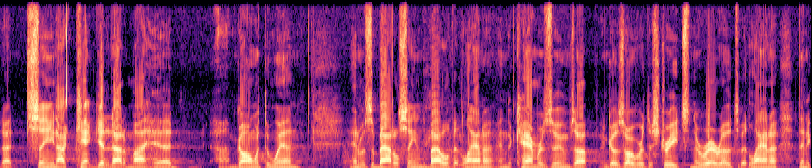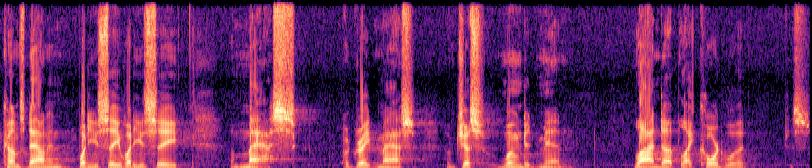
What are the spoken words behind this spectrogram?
that scene? I can't get it out of my head. Um, Gone with the Wind. And it was the battle scene, the Battle of Atlanta, and the camera zooms up and goes over the streets and the railroads of Atlanta. Then it comes down, and what do you see? What do you see? A mass a great mass of just wounded men lined up like cordwood, just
